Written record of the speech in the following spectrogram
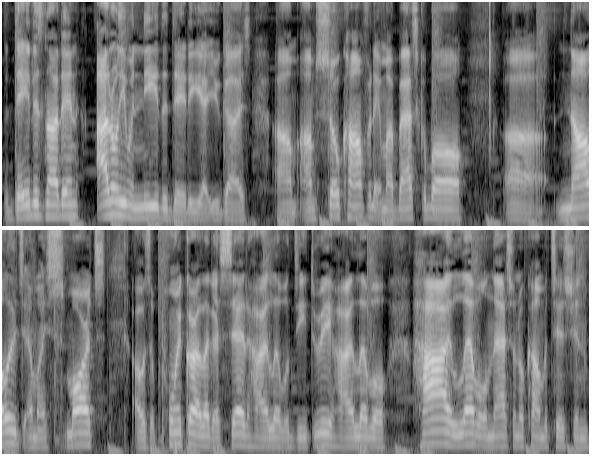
The date is not in. I don't even need the data yet, you guys. Um, I'm so confident in my basketball uh, knowledge and my smarts. I was a point guard, like I said, high level D3, high level, high level national competition.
